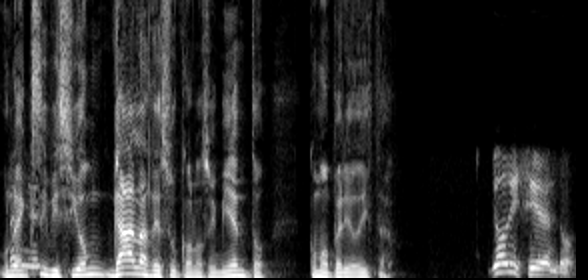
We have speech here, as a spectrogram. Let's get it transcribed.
una exhibición galas de su conocimiento como periodista. Yo diciendo,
